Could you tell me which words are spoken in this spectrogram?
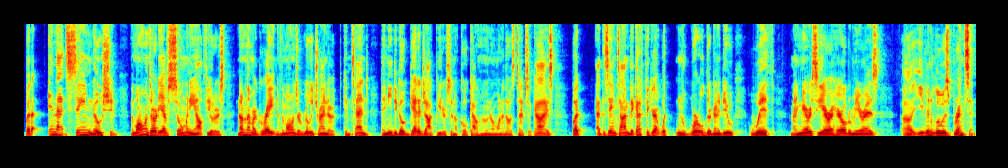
But in that same notion, the Marlins already have so many outfielders. None of them are great. And if the Marlins are really trying to contend, they need to go get a Joc Pederson, a Cole Calhoun, or one of those types of guys. But at the same time, they got to figure out what in the world they're going to do with Magneuris Sierra, Harold Ramirez, uh, even Lewis Brinson.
